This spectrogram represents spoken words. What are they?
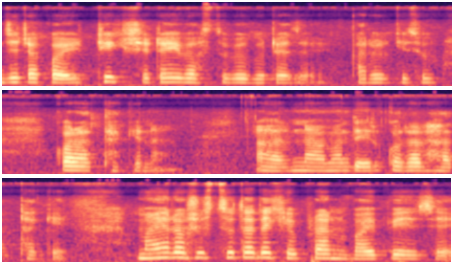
যেটা কয়, ঠিক সেটাই বাস্তবে ঘটে যায়। কারোর কিছু করার থাকে না। আর না আমাদের করার হাত থাকে। মায়ের অসুস্থতা দেখে প্রাণ ভয় পেয়ে যায়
